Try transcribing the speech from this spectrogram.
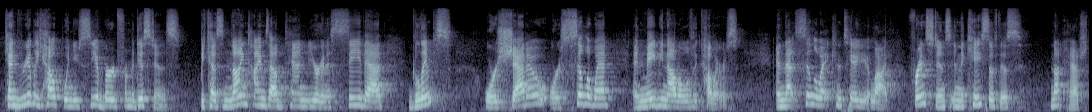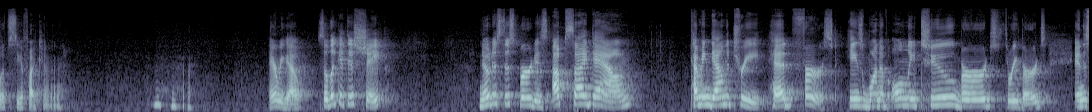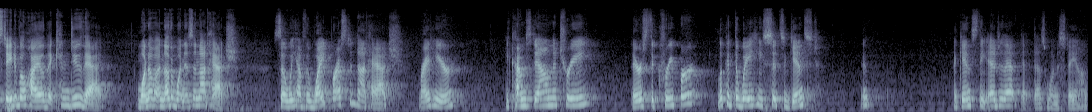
can really help when you see a bird from a distance. Because nine times out of 10, you're going to see that glimpse or shadow or silhouette and maybe not all of the colors. And that silhouette can tell you a lot. For instance, in the case of this nuthatch, let's see if I can. There we go. So look at this shape. Notice this bird is upside down, coming down the tree, head first. He's one of only two birds, three birds, in the state of Ohio that can do that. One of, another one is a nuthatch. So we have the white-breasted nuthatch right here. He comes down the tree. There's the creeper. Look at the way he sits against, against the edge of that. That does want to stay on.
